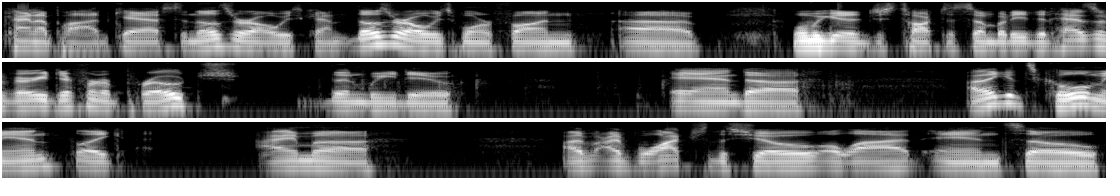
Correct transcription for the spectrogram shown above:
kind of podcast, and those are always kind of those are always more fun uh, when we get to just talk to somebody that has a very different approach than we do. And uh, I think it's cool, man. Like I'm uh, I've I've watched the show a lot, and so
